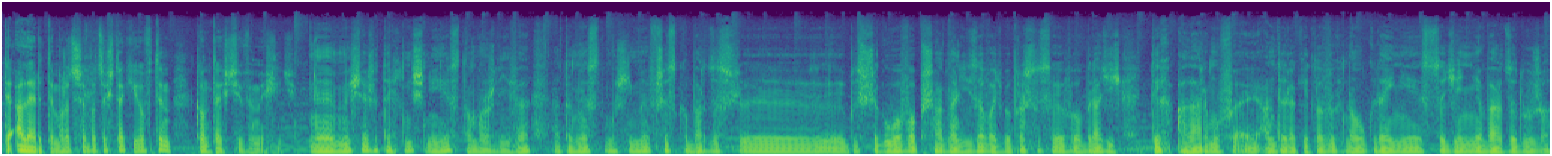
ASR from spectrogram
Te alerty, może trzeba coś takiego w tym kontekście wymyślić. E, Myślę, że technicznie jest to możliwe, natomiast musimy wszystko bardzo sz- szczegółowo przeanalizować, bo proszę sobie wyobrazić, tych alarmów e, antyrakietowych na Ukrainie jest codziennie bardzo dużo.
